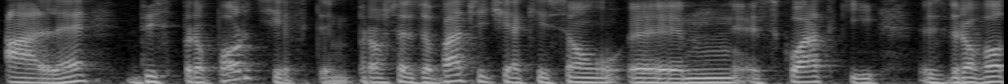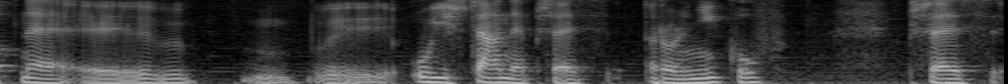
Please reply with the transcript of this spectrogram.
ale dysproporcje w tym, proszę zobaczyć, jakie są ym, składki zdrowotne y, y, uiszczane przez rolników, przez y,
